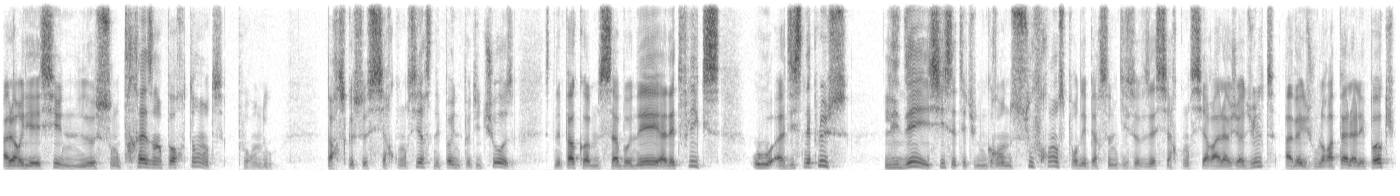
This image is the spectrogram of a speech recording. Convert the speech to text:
Alors il y a ici une leçon très importante pour nous. Parce que se circoncire, ce n'est pas une petite chose. Ce n'est pas comme s'abonner à Netflix ou à Disney ⁇ L'idée ici, c'était une grande souffrance pour des personnes qui se faisaient circoncire à l'âge adulte, avec, je vous le rappelle à l'époque,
